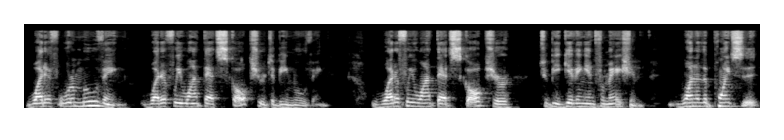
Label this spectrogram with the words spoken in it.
What if we're moving? What if we want that sculpture to be moving? What if we want that sculpture to be giving information? One of the points that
